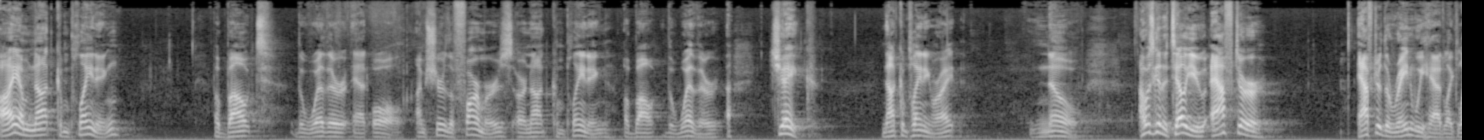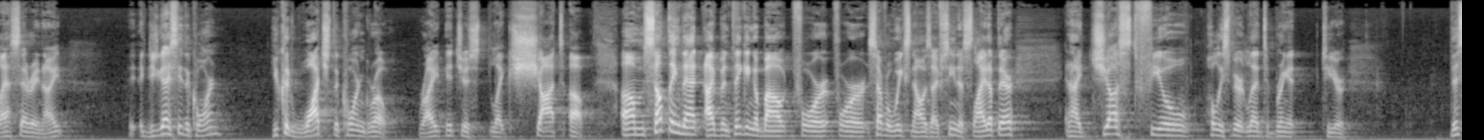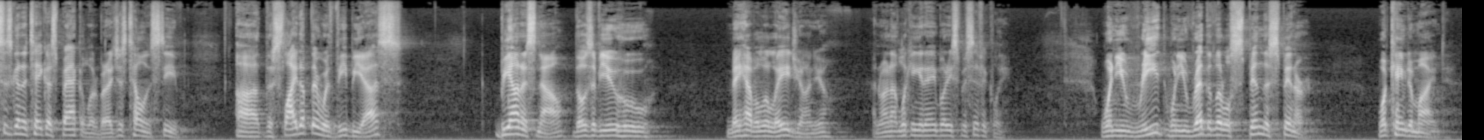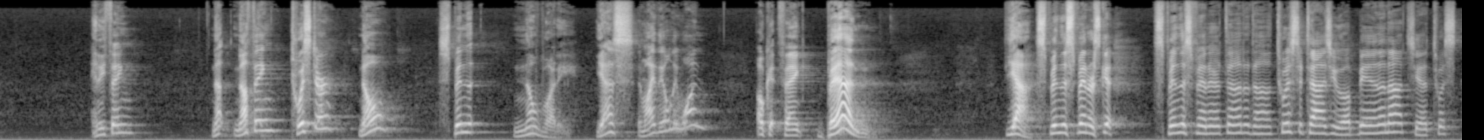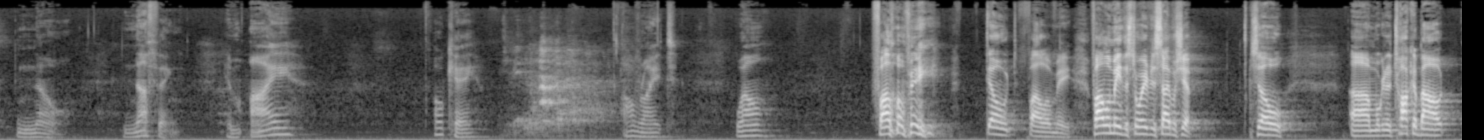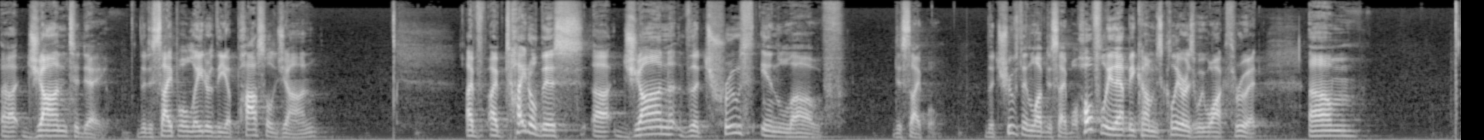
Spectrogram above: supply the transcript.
I am not complaining about the weather at all. I'm sure the farmers are not complaining about the weather. Uh, Jake, not complaining, right? No. I was going to tell you after after the rain we had like last Saturday night, did you guys see the corn? You could watch the corn grow, right? It just like shot up. Um, something that I've been thinking about for, for several weeks now is I've seen a slide up there, and I just feel Holy Spirit led to bring it to your. This is going to take us back a little bit. I just telling Steve. Uh, the slide up there with VBS, be honest now, those of you who may have a little age on you, and I'm not looking at anybody specifically. When you read, when you read the little spin the spinner, what came to mind? Anything? No, nothing? Twister? No? Spin the, nobody. Yes? Am I the only one? Okay, thank Ben. Yeah, spin the spinner. Spin the spinner, da da da. Twister ties you up in a knot. Yeah, twist. No, nothing. Am I okay? All right. Well, follow me. Don't follow me. Follow me, the story of discipleship. So, um, we're going to talk about uh, John today, the disciple, later the apostle John. I've, I've titled this uh, John the Truth in Love Disciple. The Truth in Love Disciple. Hopefully, that becomes clear as we walk through it. Um,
